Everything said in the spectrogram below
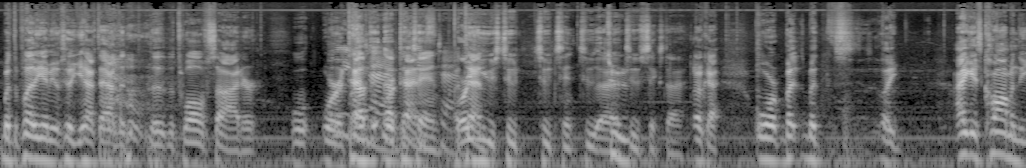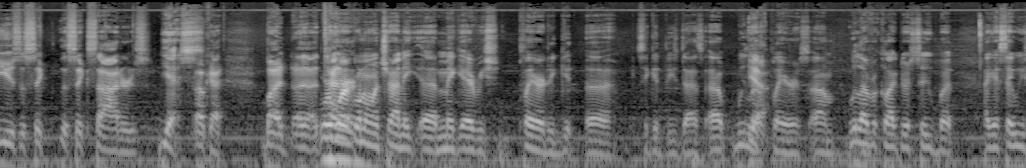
but to play the game, so you have to have the, the, the 12 sider Well, or a Three 10. Or up to 10. 10. Or you use two, two, ten, two, uh, Two- two six die. Okay. Or, but, but, like, I guess common to use the six, the six siders. Yes. Okay. But, uh, We're 10 working on trying to uh, make every player to get uh, to get these dice. Uh, we love Yeah. players. Um, we love our collectors too. But like I said, we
